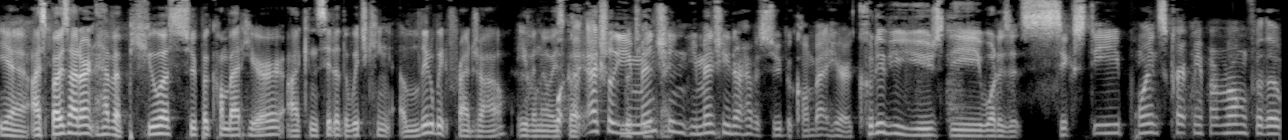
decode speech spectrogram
Yeah, I suppose I don't have a pure super combat hero. I consider the Witch King a little bit fragile, even though he's Well, got. actually, you mentioned you mentioned you don't have a super combat hero. Could have you used the what is it, sixty points? Correct me if I'm wrong for the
